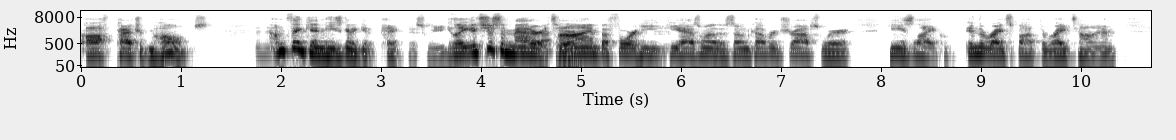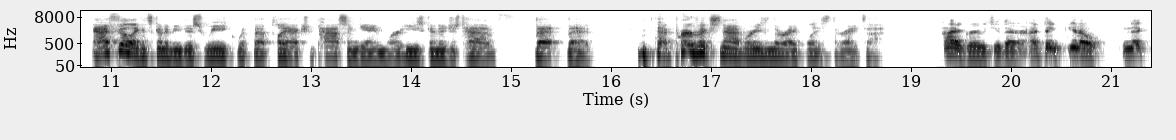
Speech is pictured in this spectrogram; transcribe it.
off Patrick Mahomes. Mm-hmm. I'm thinking he's going to get a pick this week. Like it's just a matter okay. of time yeah. before he he has one of those zone coverage drops where he's like in the right spot, the right time. And I feel like it's going to be this week with that play action passing game where he's going to just have that that that perfect snap where he's in the right place at the right time. I agree with you there. I think you know Nick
